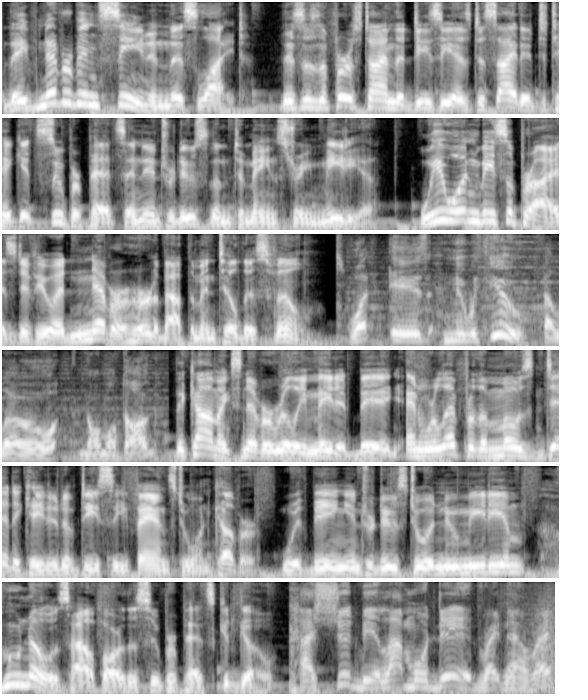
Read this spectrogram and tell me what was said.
They've never been seen in this light. This is the first time that DC has decided to take its super pets and introduce them to mainstream media. We wouldn't be surprised if you had never heard about them until this film. What is new with you, fellow normal dog? The comics never really made it big and were left for the most dedicated of DC fans to uncover. With being introduced to a new medium, who knows how far the super pets could go. I should be a lot more dead right now, right?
